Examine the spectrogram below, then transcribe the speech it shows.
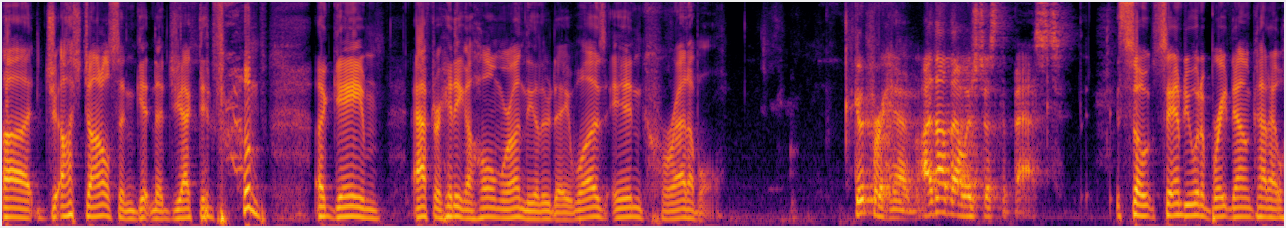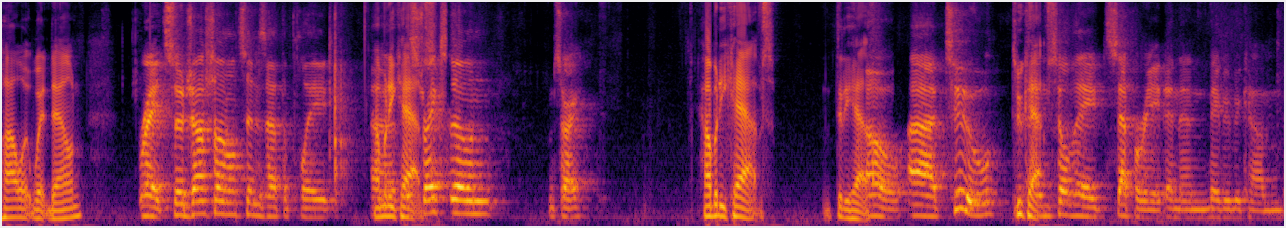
uh, Josh Donaldson getting ejected from a game after hitting a home run the other day was incredible. Good for him. I thought that was just the best. So, Sam, do you want to break down kind of how it went down? Right. So Josh Donaldson is at the plate. How many Uh, calves? The strike zone. I'm sorry. How many calves did he have? Oh, uh, two. Two calves. Until they separate and then maybe become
